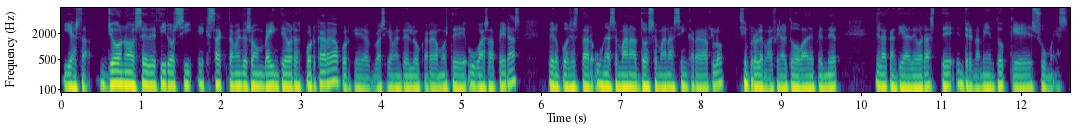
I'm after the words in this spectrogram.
y ya está. Yo no sé deciros si exactamente son 20 horas por carga, porque básicamente lo cargamos de uvas a peras, pero puedes estar una semana, dos semanas sin cargarlo sin problema. Al final todo va a depender de la cantidad de horas de entrenamiento que sumes.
